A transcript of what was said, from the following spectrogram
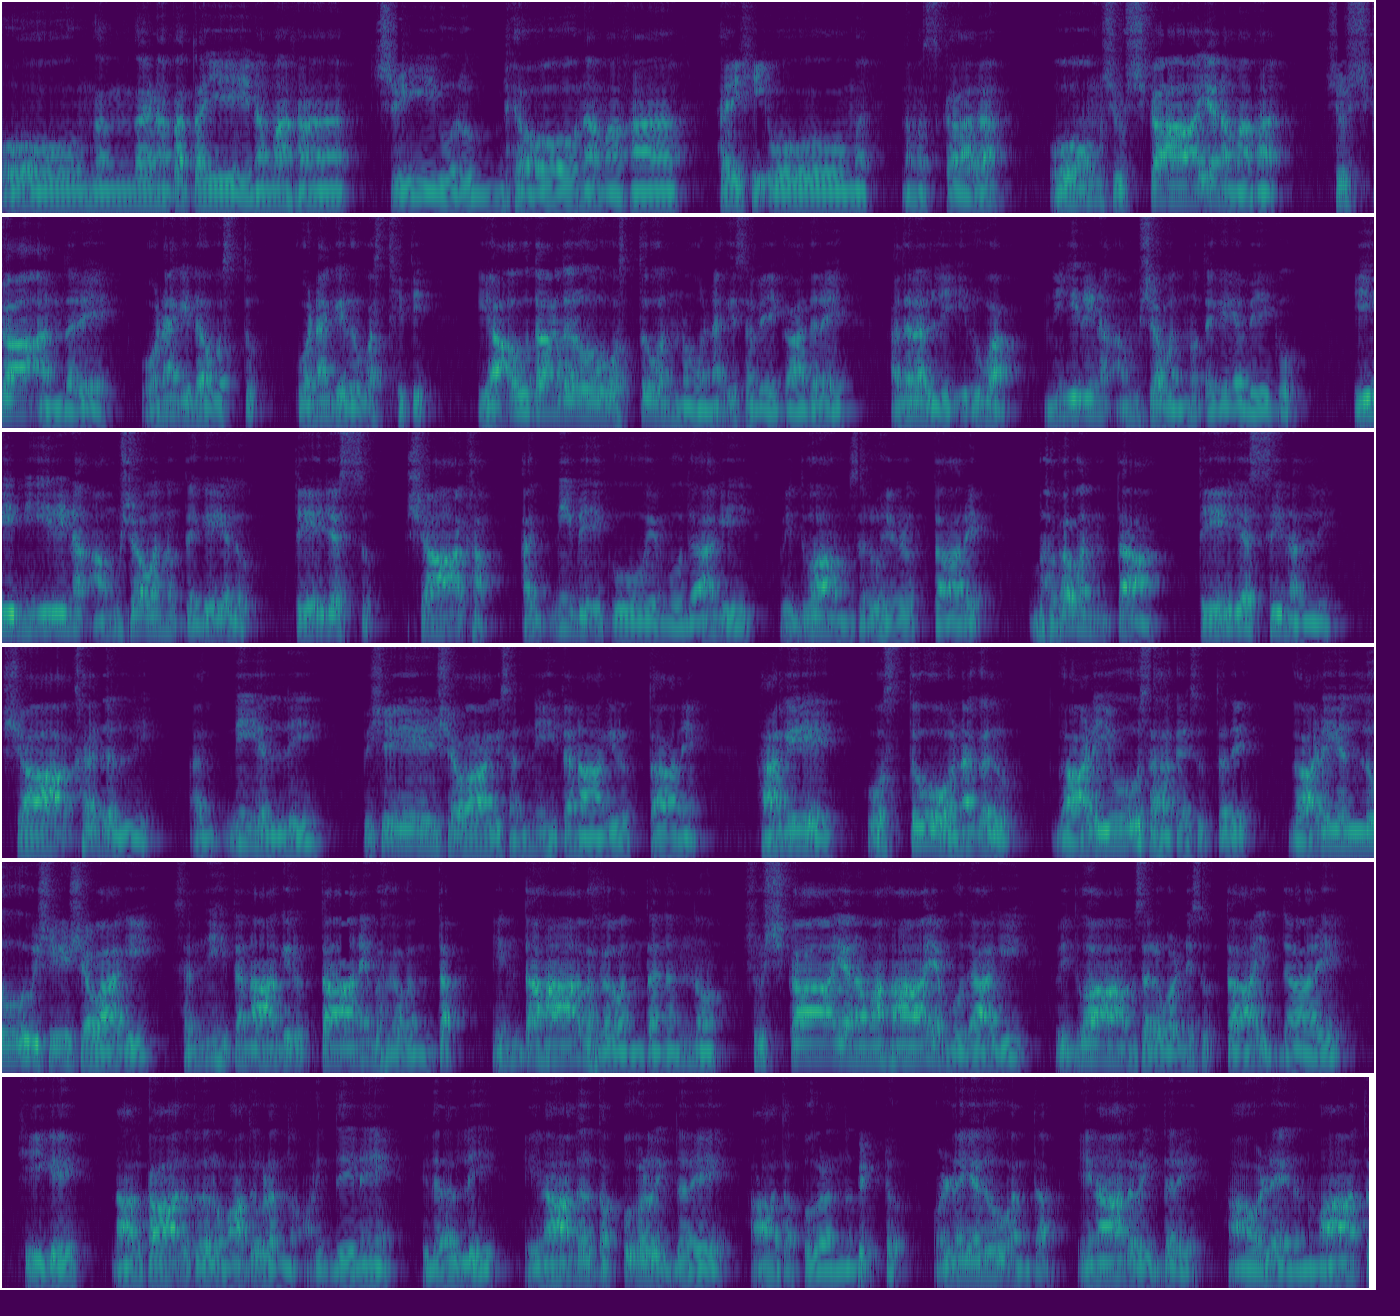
ॐ गङ्गणपतये नमः ಶ್ರೀಗುರುಭ್ಯೋ ನಮಃ ಹರಿ ಓಂ ನಮಸ್ಕಾರ ಓಂ ಶುಷ್ಕಾಯ ನಮಃ ಶುಷ್ಕ ಅಂದರೆ ಒಣಗಿದ ವಸ್ತು ಒಣಗಿರುವ ಸ್ಥಿತಿ ಯಾವುದಾದರೂ ವಸ್ತುವನ್ನು ಒಣಗಿಸಬೇಕಾದರೆ ಅದರಲ್ಲಿ ಇರುವ ನೀರಿನ ಅಂಶವನ್ನು ತೆಗೆಯಬೇಕು ಈ ನೀರಿನ ಅಂಶವನ್ನು ತೆಗೆಯಲು ತೇಜಸ್ಸು, ಶಾಖ, ಅಗ್ನಿ ಬೇಕು ಎಂಬುದಾಗಿ ವಿದ್ವಾಂಸರು ಹೇಳುತ್ತಾರೆ. ಭಗವಂತ ತೇಜಸ್ಸಿನಲ್ಲಿ, ಶಾಖದಲ್ಲಿ, ಅಗ್ನಿಯಲ್ಲಿ ವಿಶೇಷವಾಗಿ ಸನ್ನಿಹಿತನಾಗಿರುತ್ತಾನೆ. ಹಾಗೆಯೇ ವಸ್ತು ಒಣಗಲು ಗಾಳಿಯೂ ಸಹಕರಿಸುತ್ತದೆ. ಗಾಳಿಯಲ್ಲೂ ವಿಶೇಷವಾಗಿ ಸನ್ನಿಹಿತನಾಗಿರುತ್ತಾನೆ ಭಗವಂತ. ಇಂತಹ ಭಗವಂತನನ್ನು ಶುಷ್ಕಾಯ ನಮಃ ಎಂಬುದಾಗಿ ವಿದ್ವಾಂಸರು ವರ್ಣಿಸುತ್ತಾ ಇದ್ದಾರೆ. ಹೀಗೆ ನಾಲ್ಕಾರು ತೊದಲು ಮಾತುಗಳನ್ನು ಆಡಿದ್ದೇನೆ. ಇದರಲ್ಲಿ ಏನಾದರೂ ತಪ್ಪುಗಳು ಇದ್ದರೆ ಆ ತಪ್ಪುಗಳನ್ನು ಬಿಟ್ಟು ಒಳ್ಳೆಯದು ಅಂತ ಏನಾದರೂ ಇದ್ದರೆ ಆ ಒಳ್ಳೆಯದನ್ನು ಮಾತ್ರ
